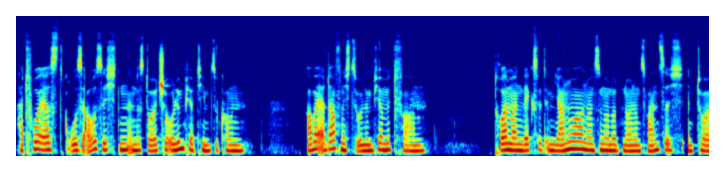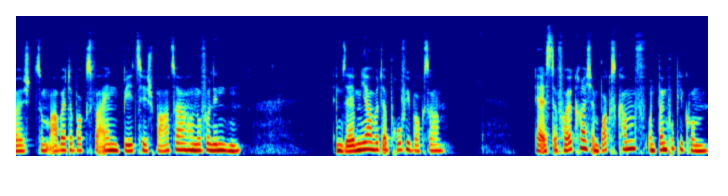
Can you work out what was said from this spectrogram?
hat vorerst große Aussichten, in das deutsche Olympiateam zu kommen. Aber er darf nicht zu Olympia mitfahren. Treumann wechselt im Januar 1929 enttäuscht zum Arbeiterboxverein BC Sparta Hannover-Linden. Im selben Jahr wird er Profiboxer. Er ist erfolgreich im Boxkampf und beim Publikum.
